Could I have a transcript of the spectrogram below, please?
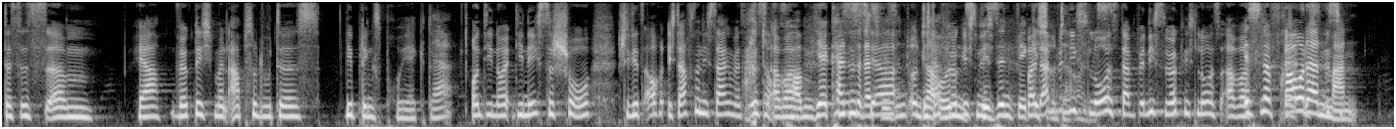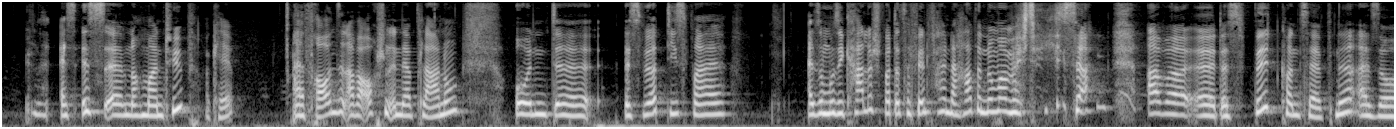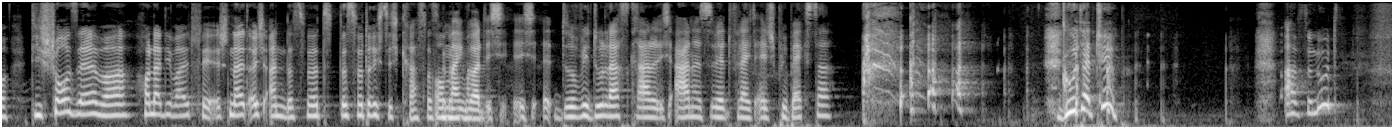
das ist ähm, ja wirklich mein absolutes Lieblingsprojekt. Ja. Und die, neu, die nächste Show steht jetzt auch, ich darf es noch nicht sagen, wer es ist, doch, aber. Komm, hier kannst du das, Jahr, wir sind unter uns. Nicht, wir sind wirklich weil dann bin ich's uns. los, dann bin ich's wirklich los. Aber ist eine Frau äh, oder ein Mann? Ist, es ist äh, nochmal ein Typ. Okay. Äh, Frauen sind aber auch schon in der Planung. Und äh, es wird diesmal also musikalisch wird das auf jeden Fall eine harte Nummer, möchte ich sagen. Aber äh, das Bildkonzept, ne, also die Show selber, Holla die Waldfee, schnallt euch an, das wird, das wird richtig krass. Was oh mein Gott, ich, ich, so wie du lachst gerade, ich ahne, es wird vielleicht HP Baxter. Guter Typ. Absolut.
